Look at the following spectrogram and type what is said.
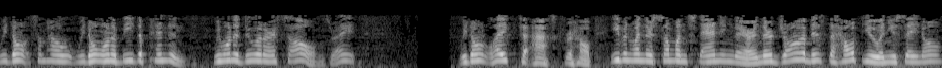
we don't somehow we don't want to be dependent. We want to do it ourselves, right? We don't like to ask for help. Even when there's someone standing there and their job is to help you and you say, "No,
